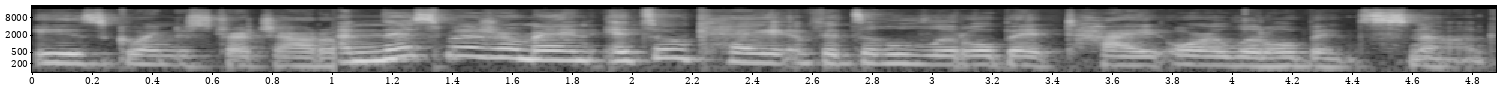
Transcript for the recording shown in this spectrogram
is going to stretch out. And this measurement, it's okay if it's a little bit tight or a little bit snug.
